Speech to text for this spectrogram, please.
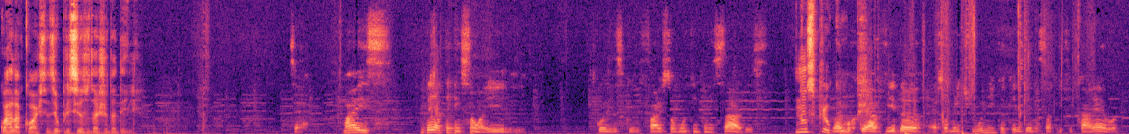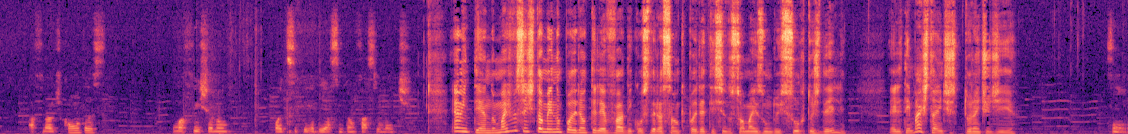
guarda-costas. Eu preciso da ajuda dele. Certo. Mas dê atenção a ele. As coisas que ele faz são muito impensadas. Não se Não é preocupe. porque a vida é somente única que ele deva sacrificar ela. Afinal de contas, uma ficha não pode se perder assim tão facilmente. Eu entendo, mas vocês também não poderiam ter levado em consideração que poderia ter sido só mais um dos surtos dele? Ele tem bastante durante o dia. Sim.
